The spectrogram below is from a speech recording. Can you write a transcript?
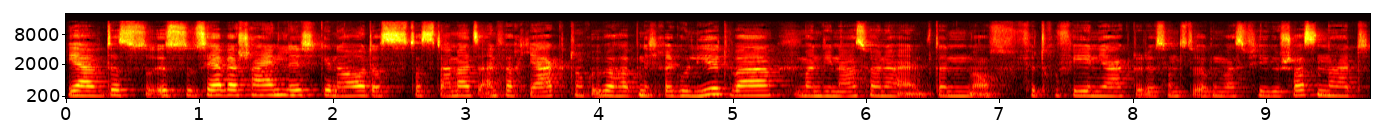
Ja, das ist sehr wahrscheinlich, genau, dass, dass damals einfach Jagd noch überhaupt nicht reguliert war. Man die Nashörner dann auch für Trophäenjagd oder sonst irgendwas viel geschossen hat.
